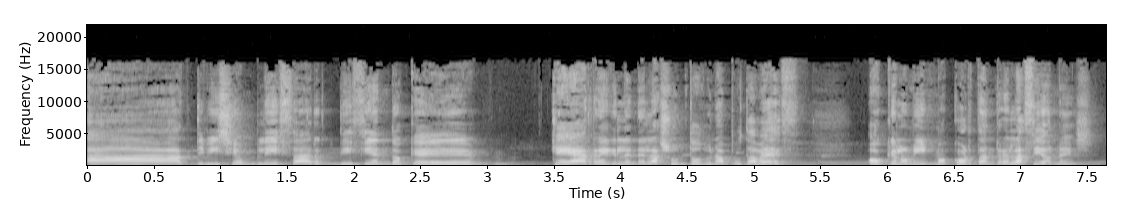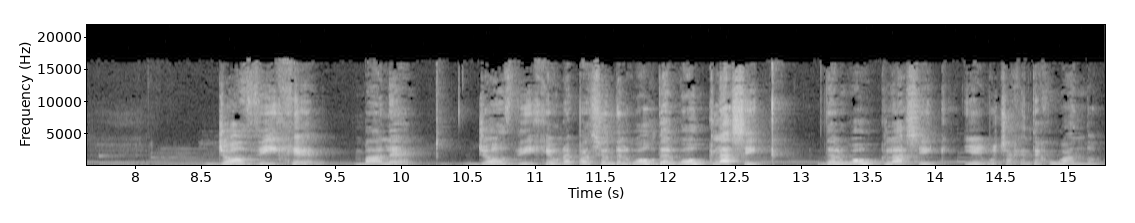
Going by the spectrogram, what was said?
a Activision Blizzard diciendo que, que arreglen el asunto de una puta vez. O que lo mismo cortan relaciones. Yo os dije, ¿vale? Yo os dije una expansión del WoW, del WoW Classic. Del WoW Classic. Y hay mucha gente jugando.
